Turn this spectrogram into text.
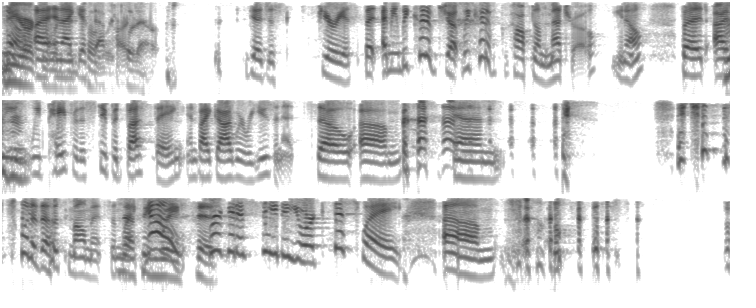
New no, Yorker I, and I get totally that part. put out. Yeah, just furious. But I mean, we could have ju- we could have hopped on the metro, you know. But I mean, Mhm. we paid for the stupid bus thing, and by God, we were using it. So, um and it's just one of those moments. I'm Nothing like, no, wasted. we're going to see New York this way. Um,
